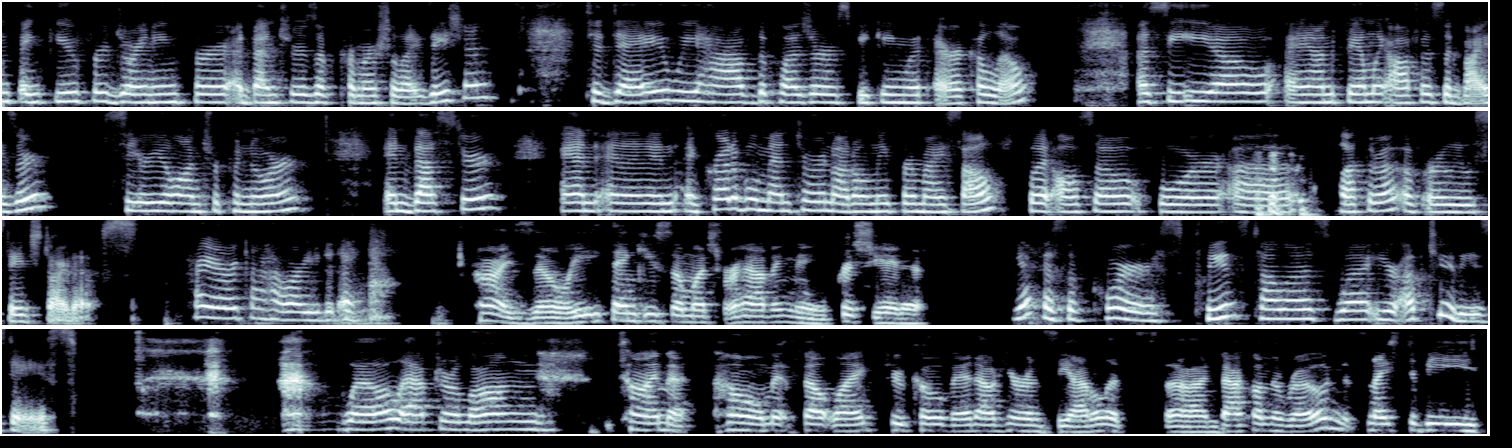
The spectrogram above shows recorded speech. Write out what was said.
and thank you for joining for Adventures of Commercialization. Today, we have the pleasure of speaking with Erica Lowe, a CEO and family office advisor, serial entrepreneur, investor, and, and an incredible mentor, not only for myself, but also for a plethora of early stage startups. Hi, Erica. How are you today? Hi, Zoe. Thank you so much for having me. Appreciate it. Yes, of course. Please tell us what you're up to these days. Well, after a long time at home, it felt like through COVID out here in Seattle, it's uh, I'm back on the road, and it's nice to be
